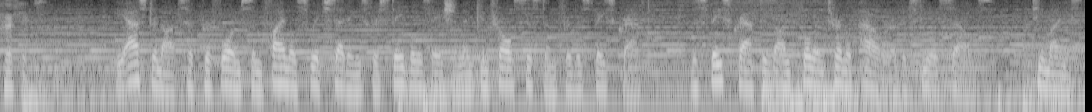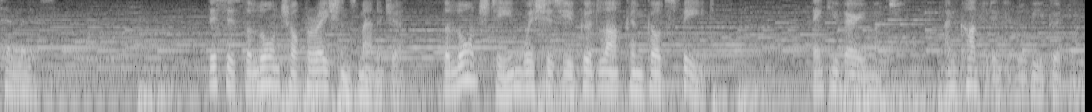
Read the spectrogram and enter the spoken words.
Perfect. The astronauts have performed some final switch settings for stabilization and control system for the spacecraft. The spacecraft is on full internal power of its fuel cells. T-minus 10 minutes. This is the Launch Operations Manager. The launch team wishes you good luck and Godspeed. Thank you very much. I'm confident it will be a good one.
